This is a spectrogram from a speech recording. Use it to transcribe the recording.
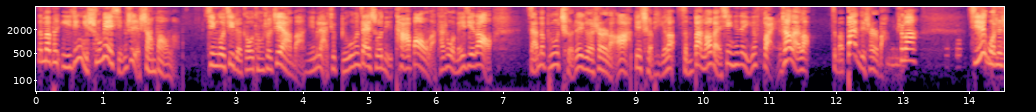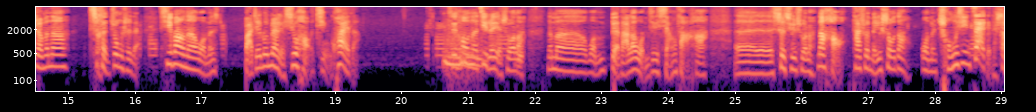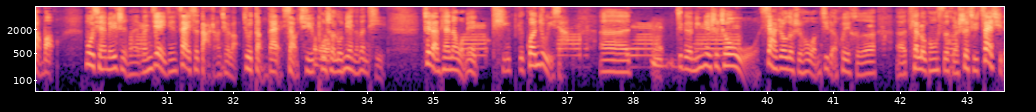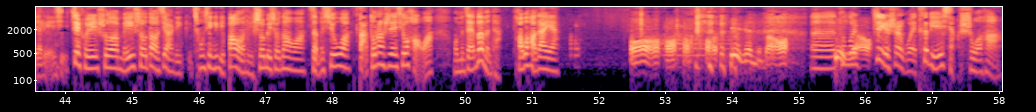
那么已经以书面形式也上报了。经过记者沟通，说这样吧，你们俩就不用再说你他报了，他说我没接到，咱们不用扯这个事儿了啊，别扯皮了，怎么办？老百姓现在已经反映上来了，怎么办这事儿吧，是吧？结果是什么呢？是很重视的，希望呢我们把这路面给修好，尽快的。最后呢，记者也说了，那么我们表达了我们这个想法哈。呃，社区说了，那好，他说没收到，我们重新再给他上报。目前为止呢，文件已经再次打上去了，就等待小区铺设路面的问题。这两天呢，我们也提关注一下。呃，这个明天是周五，下周的时候，我们记者会和呃天路公司和社区再取得联系。这回说没收到件，你重新给你报了，你收没收到啊？怎么修啊？打多长时间修好啊？我们再问问他，好不好，大爷？哦，好，好，好，好，谢谢你们啊。呃，通过这个事儿，我也特别想说哈。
